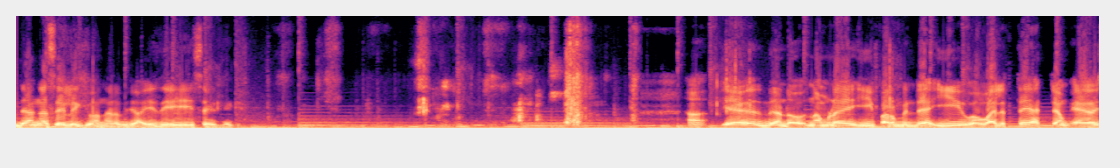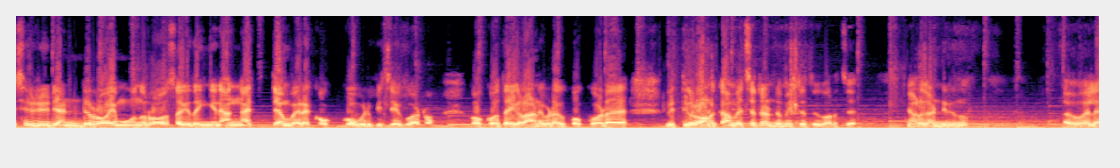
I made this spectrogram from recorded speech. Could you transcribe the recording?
ഇത് അങ്ങ് സൈഡിലേക്ക് വന്നിടാം ഇത് ഈ സൈഡിലേക്ക്. ആ ഇത് കണ്ടോ? നമ്മുടെ ഈ പറമ്പിന്റെ ഈ വലത്തെ അറ്റം ഏകദേശം ഒരു രണ്ട് റോയോ മൂന്ന് റോ സഹിതം ഇങ്ങനെ അങ്ങ് അറ്റം വരെ കൊക്കോ പിടിപ്പിച്ചേക്കും കേട്ടോ. കൊക്കോ തൈകളാണ്. ഇവിടെ കൊക്കോയുടെ വിത്തുകൾ ഉണക്കാൻ വെച്ചിട്ടുണ്ട് മുറ്റത്ത് കുറച്ച്. ഞങ്ങൾ കണ്ടിരുന്നു. അതുപോലെ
